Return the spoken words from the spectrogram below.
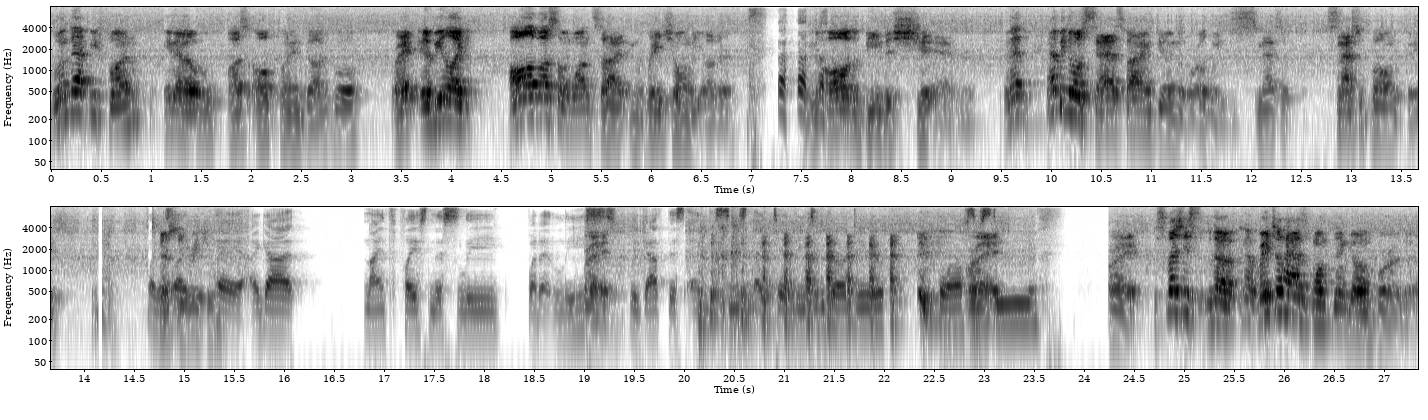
wouldn't that be fun? You know, us all playing dodgeball, right? It'd be like all of us on one side and Rachel on the other. and all to beat the shit out of her. And that that'd be the most satisfying feeling in the world when you just smash a smash a ball in the face. You know? Like, especially like, Rachel. Hey, I got ninth place in this league, but at least Right. we got this end of season activity to go do. Blow off some Right. Right. Especially no, no, Rachel has one thing going for her though.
